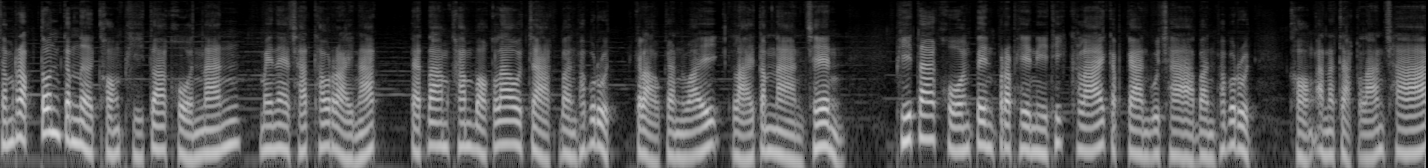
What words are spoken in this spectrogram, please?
สำหรับต้นกำเนิดของผีตาโขนนั้นไม่แน่ชัดเท่าไหร่นัก แต่ตามคำบอกเล่าจากบรรพบุรุษกล่าวกันไว้หลายตำนาน เช่น ผีตาโขนเป็นประเพณีที่คล้ายกับการบูชาบรรพบุรุษของอาณาจักรล้านช้าง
